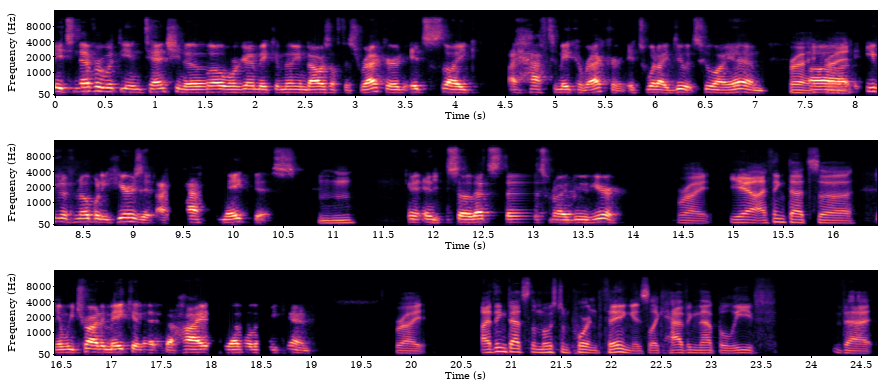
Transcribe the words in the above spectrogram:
it's never with the intention of oh we're going to make a million dollars off this record it's like i have to make a record it's what i do it's who i am right, uh, right. even if nobody hears it i have to make this mm-hmm. and, and, so that's that's what i do here right. Yeah i think that's uh and we try to make it at the highest level that we can. Right. I think that's the most important thing is like having that belief that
